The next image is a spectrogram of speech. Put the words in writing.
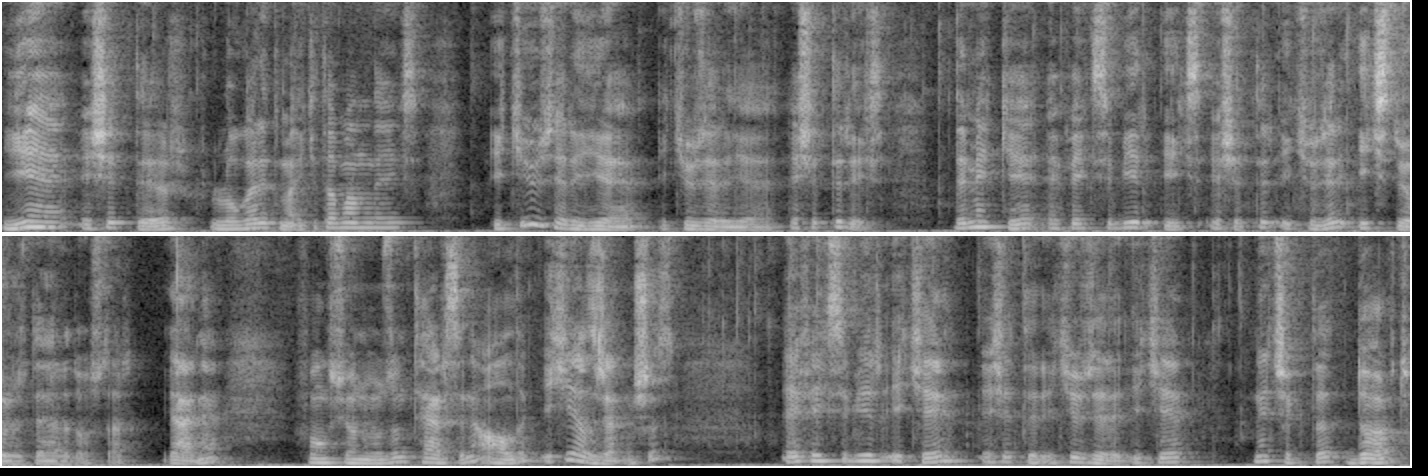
Y eşittir logaritma 2 tabanında x 2 üzeri y 2 üzeri y eşittir x. Demek ki f eksi 1 x eşittir 2 üzeri x diyoruz değerli dostlar. Yani fonksiyonumuzun tersini aldık. 2 yazacakmışız. f eksi 1 2 eşittir 2 üzeri 2 Ne çıktı? 4.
